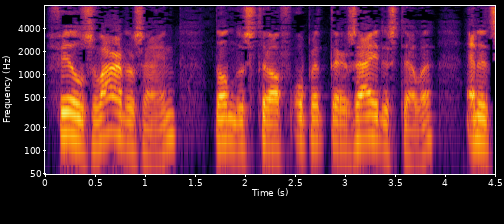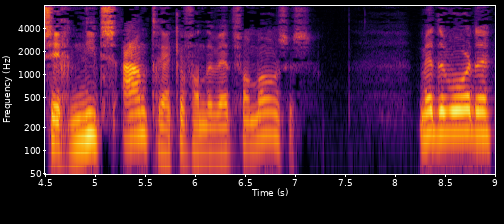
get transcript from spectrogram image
veel zwaarder zijn dan de straf op het terzijde stellen en het zich niets aantrekken van de wet van Mozes. Met de woorden,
